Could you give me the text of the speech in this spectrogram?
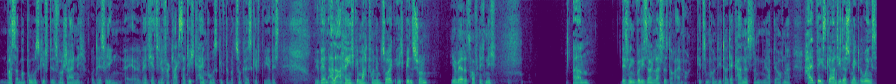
was aber pures Gift ist wahrscheinlich. Und deswegen äh, werde ich jetzt wieder verklagt. Ist natürlich kein pures Gift, aber Zucker ist Gift, wie ihr wisst. Wir werden alle abhängig gemacht von dem Zeug. Ich bin's schon. Ihr werdet es hoffentlich nicht. Ähm, Deswegen würde ich sagen, lasst es doch einfach. Geht zum Konditor, der kann es, dann habt ihr auch eine halbwegs Garantie. Das schmeckt übrigens,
